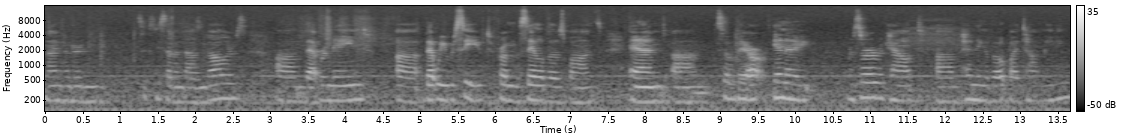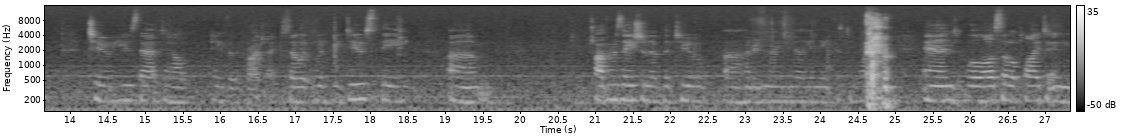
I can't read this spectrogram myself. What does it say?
nine hundred and sixty-seven thousand dollars um, that remained, uh, that we received from the sale of those bonds. And um, so they're in a reserve account um, pending a vote by town meeting to use that to help pay for the project. So it would reduce the um, authorization of the two uh, hundred and ninety million eight fifty-one, and will also apply to any,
